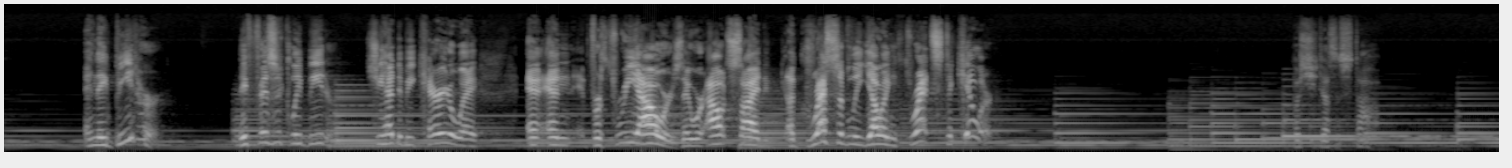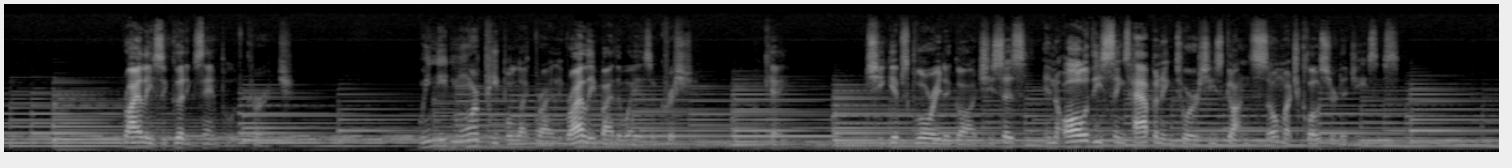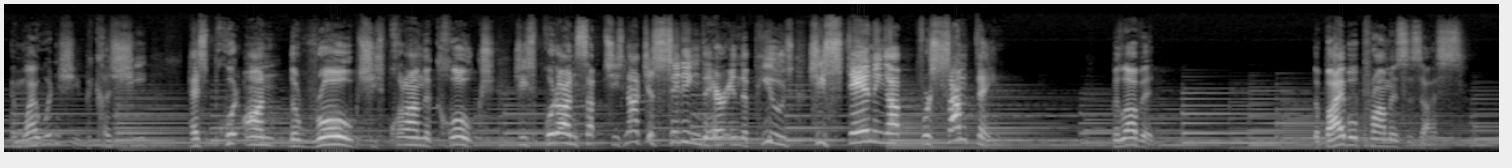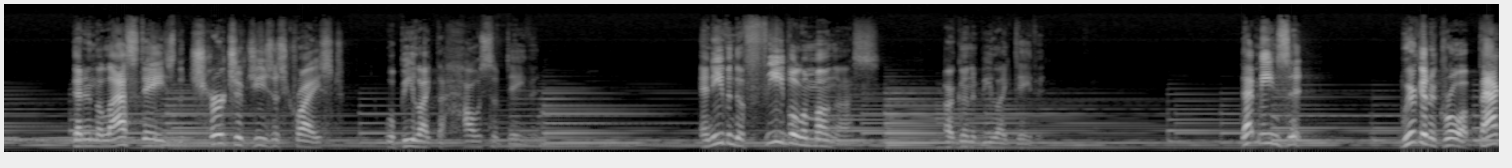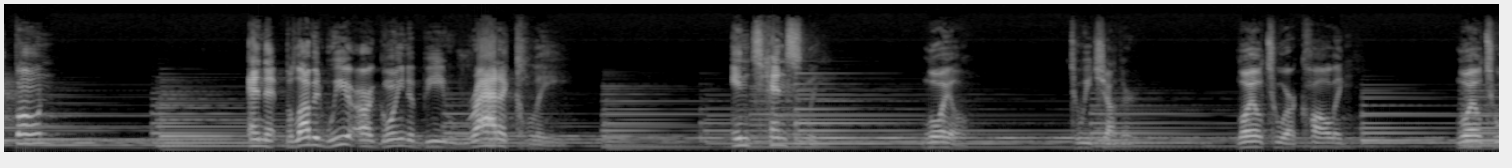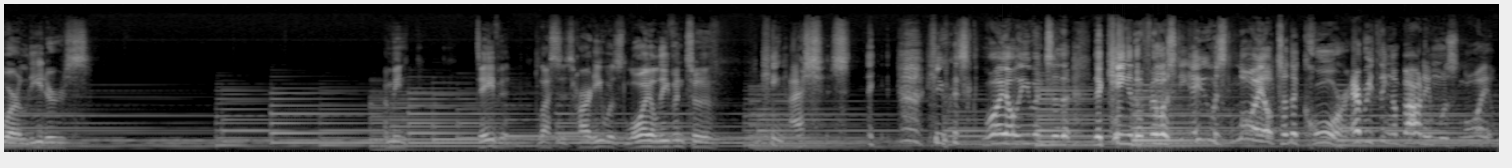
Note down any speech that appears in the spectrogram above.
And they beat her. They physically beat her. She had to be carried away. And, and for three hours, they were outside aggressively yelling threats to kill her. But she doesn't stop. Riley is a good example of courage. We need more people like Riley. Riley, by the way, is a Christian. Okay? She gives glory to God. She says, in all of these things happening to her, she's gotten so much closer to Jesus. And why wouldn't she? Because she has put on the robe, she's put on the cloak, she's put on something. She's not just sitting there in the pews, she's standing up for something. Beloved, the Bible promises us that in the last days, the church of Jesus Christ will be like the house of David. And even the feeble among us are going to be like David. That means that we're going to grow a backbone and that, beloved, we are going to be radically, intensely loyal to each other, loyal to our calling, loyal to our leaders. I mean, David, bless his heart, he was loyal even to King Achish. he was loyal even to the, the king of the Philistines. He was loyal to the core. Everything about him was loyal.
